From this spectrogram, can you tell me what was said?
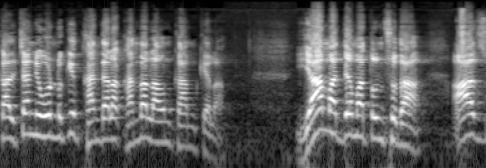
कालच्या निवडणुकीत खांद्याला खांदा लावून काम केला. या माध्यमातून सुद्धा आज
